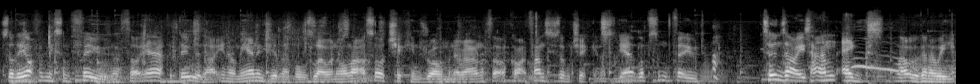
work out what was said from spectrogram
So they offered me some food, and I thought, yeah, I could do with that. You know, my energy level's low and all that. I saw chickens roaming around. I thought, oh, I quite fancy some chicken. I said, yeah, I'd love some food. Turns out it's ant eggs that we're going to eat.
